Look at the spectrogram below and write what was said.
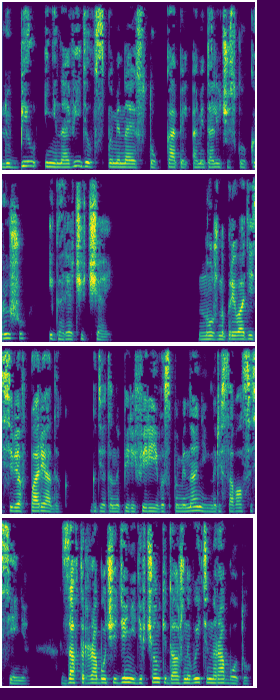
любил и ненавидел, вспоминая стук капель о металлическую крышу и горячий чай. Нужно приводить себя в порядок. Где-то на периферии воспоминаний нарисовался Сеня. Завтра рабочий день, и девчонки должны выйти на работу.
